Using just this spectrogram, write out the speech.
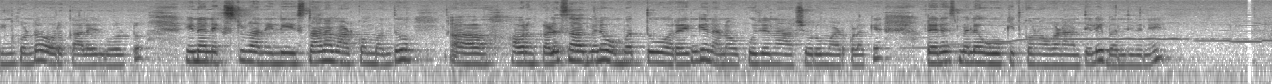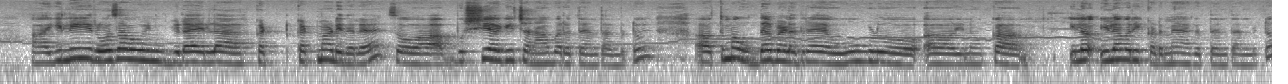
ತಿಂದ್ಕೊಂಡು ಅವರು ಕಾಲೇಜ್ಗೆ ಹೊರಟು. ಇನ್ನು ನೆಕ್ಸ್ಟು ನಾನಿಲ್ಲಿ ಸ್ನಾನ ಮಾಡ್ಕೊಂಡ್ಬಂದು ಅವ್ರನ್ನ ಕಳಿಸಾದ್ಮೇಲೆ ಒಂಬತ್ತುವರೆಗೆ ನಾನು ಪೂಜೆನ ಶುರು ಮಾಡ್ಕೊಳ್ಳೋಕ್ಕೆ ಟೆರೆಸ್ ಮೇಲೆ ಹೂ ಕಿತ್ಕೊಂಡು ಹೋಗೋಣ ಅಂತೇಳಿ ಬಂದಿದ್ದೀನಿ. ಇಲ್ಲಿ ರೋಸಾ ಹೂವಿನ ಗಿಡ ಎಲ್ಲ ಕಟ್ ಕಟ್ ಮಾಡಿದ್ದಾರೆ. ಸೊ ಬುಷಿಯಾಗಿ ಚೆನ್ನಾಗಿ ಬರುತ್ತೆ ಅಂತ ಅಂದ್ಬಿಟ್ಟು ತುಂಬ ಉದ್ದ ಬೆಳೆದ್ರೆ ಹೂಗಳು ಏನು ಕ, ಇಳ, ಇಳುವರಿ ಕಡಿಮೆ ಆಗುತ್ತೆ ಅಂತ ಅಂದ್ಬಿಟ್ಟು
